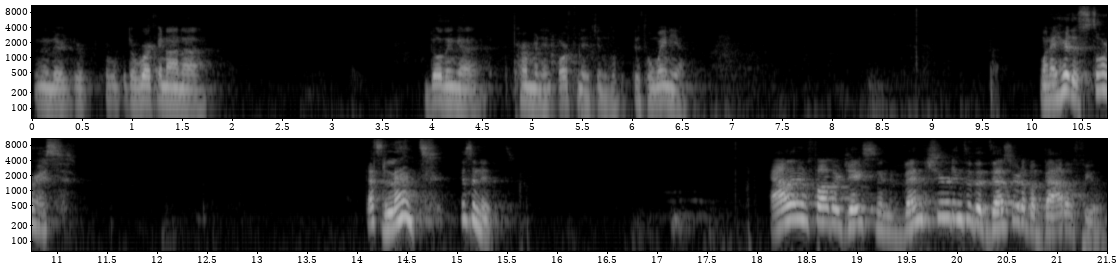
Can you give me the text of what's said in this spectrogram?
and then they're, they're, they're working on a, building a permanent orphanage in Lithuania. When I hear this story, I said, that's Lent, isn't it? Alan and Father Jason ventured into the desert of a battlefield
